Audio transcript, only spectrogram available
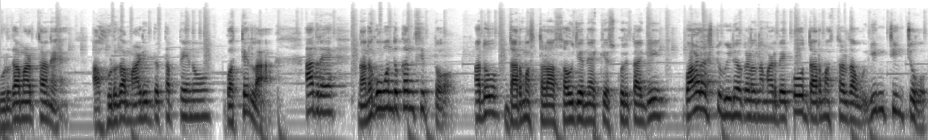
ಹುಡುಗ ಮಾಡ್ತಾನೆ. ಆ ಹುಡುಗ ಮಾಡಿದ್ದ ತಪ್ಪೇನು ಗೊತ್ತಿಲ್ಲ. ಆದರೆ ನನಗೂ ಒಂದು ಕನಸಿತ್ತು. ಅದು ಧರ್ಮಸ್ಥಳ ಸೌಜನ್ಯ ಕೇಸ್ ಕುರಿತಾಗಿ ಬಹಳಷ್ಟು ವಿಡಿಯೋಗಳನ್ನು ಮಾಡಬೇಕು, ಧರ್ಮಸ್ಥಳದ ಇಂಚಿಂಚು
